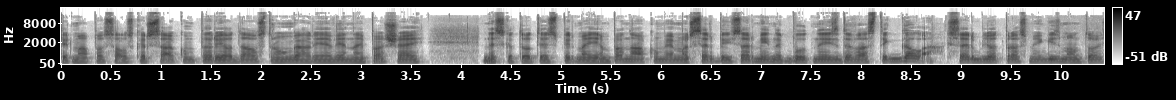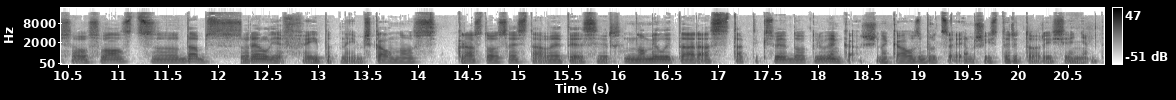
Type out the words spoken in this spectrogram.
Pirmā pasaules kara sākuma periodā Austro-Ungārijai vienai pašai neskatoties pirmajiem panākumiem ar Serbijas armiju, nebūtu neizdevās tik galā. Serbi ļoti prasmīgi izmantoja savus valsts uh, dabas reljefa īpatnības kalnos. Krastos aizstāvēties ir no militārās taktikas viedokļa vienkārši nekā uzbrucējiem šīs teritorijas ieņemt.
